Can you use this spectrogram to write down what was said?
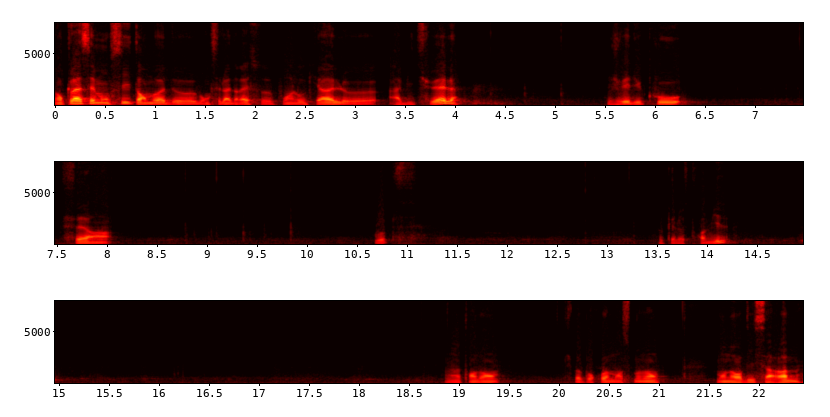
Donc là, c'est mon site en mode, euh, bon, c'est l'adresse euh, point local euh, habituelle. Je vais du coup faire un... Oups. Localhost 3000. En attendant, je ne sais pas pourquoi, mais en ce moment, mon ordi, ça rame.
